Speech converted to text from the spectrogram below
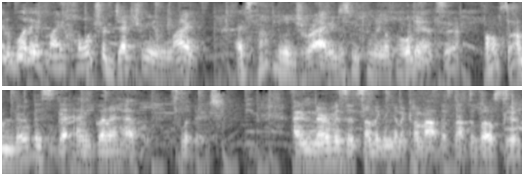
And what if my whole trajectory in life, I stop doing drag and just becoming a pole dancer? Also, I'm nervous that I'm gonna have slippage. I'm nervous that something is gonna come out that's not supposed to.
